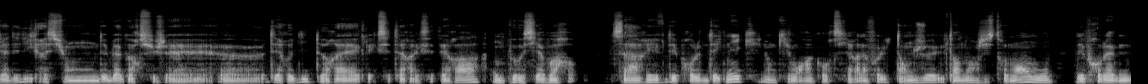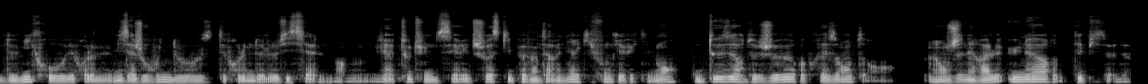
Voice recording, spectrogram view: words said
y a des digressions, des blagues hors sujet, euh, des redites de règles, etc., etc. On peut aussi avoir ça arrive des problèmes techniques, donc qui vont raccourcir à la fois le temps de jeu et le temps d'enregistrement, bon, des problèmes de micro, des problèmes de mise à jour Windows, des problèmes de logiciel. il y a toute une série de choses qui peuvent intervenir et qui font qu'effectivement, deux heures de jeu représentent en général une heure d'épisode.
